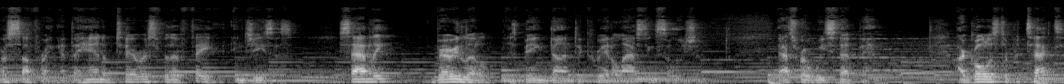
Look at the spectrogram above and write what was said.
are suffering at the hand of terrorists for their faith in Jesus. Sadly, very little is being done to create a lasting solution. That's where we step in. Our goal is to protect,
